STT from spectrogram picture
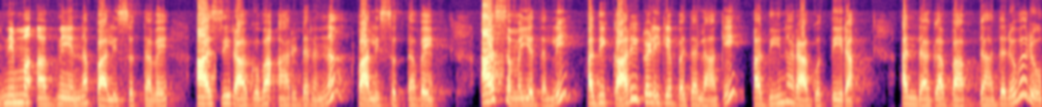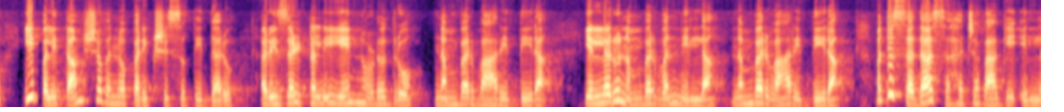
ನಿಮ್ಮ ಆಜ್ಞೆಯನ್ನ ಪಾಲಿಸುತ್ತವೆ. ಆಜೀರಾಗುವ ಆರ್ಡರ್ ಅನ್ನ ಪಾಲಿಸುತ್ತವೆ. ಆ ಸಮಯದಲ್ಲಿ ಅಧಿಕಾರಿಗಳಿಗೆ ಬದಲಾಗಿ ಅಧೀನರಾಗುತ್ತೀರಾ. ಅಂದಾಗ ಬಾಬ್ದಾದರವರು ಈ ಫಲಿತಾಂಶವನ್ನು ಪರೀಕ್ಷಿಸುತ್ತಿದ್ದರು. ರಿಸಲ್ಟ್ ಅಲ್ಲಿ ಏನ್ ನೋಡಿದ್ರು? ನಂಬರ್ ವಾರ್ ಇದ್ದೀರಾ? ಎಲ್ಲರೂ ನಂಬರ್ ಒನ್ ಇಲ್ಲ, ನಂಬರ್ ವಾರ್ ಇದ್ದೀರಾ? ಮತ್ತು ಸದಾ ಸಹಜವಾಗಿ ಇಲ್ಲ.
